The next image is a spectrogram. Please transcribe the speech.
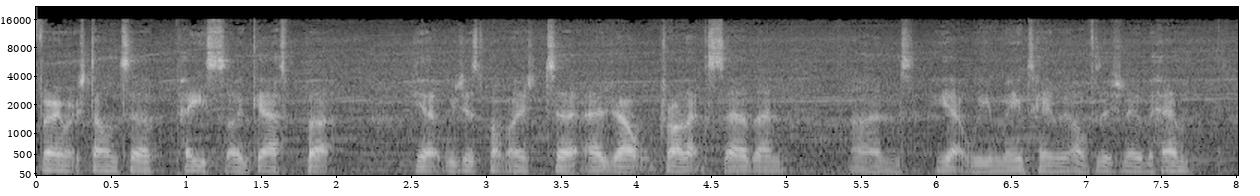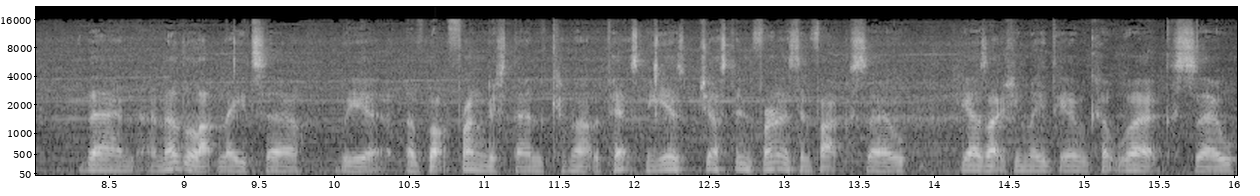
very much down to pace I guess but yeah we just managed to edge out Dralex there then and yeah we maintain our position over him then another lap later, we have got Franglish then coming out of the pits, and he is just in front of us, in fact. So he has actually made the overcut work. So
